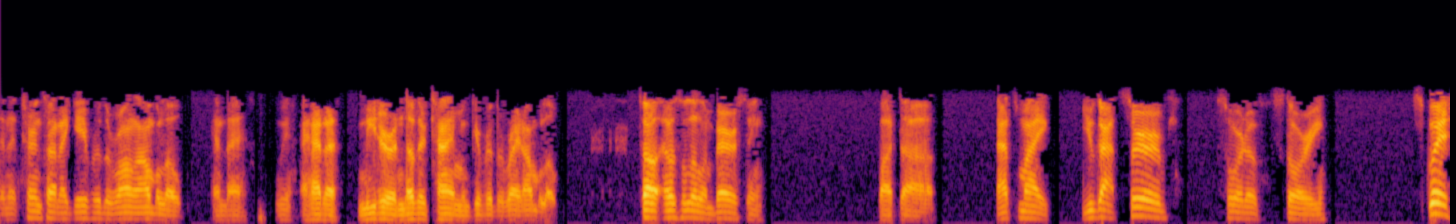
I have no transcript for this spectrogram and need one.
and it turns out I gave her the wrong envelope, and I we I had to meet her another time and give her the right envelope. So it was a little embarrassing, but uh, that's my you got served sort of story. Squish.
